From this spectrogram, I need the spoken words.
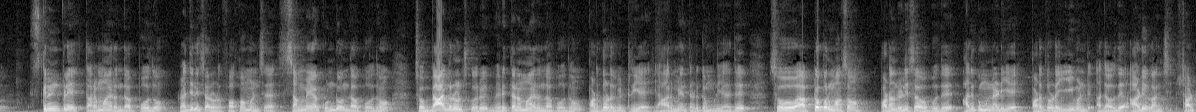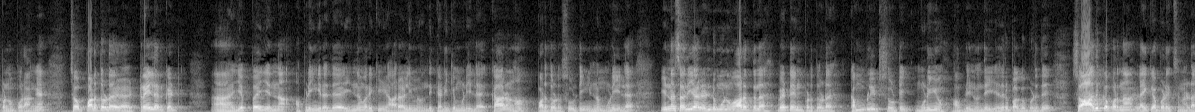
ஸ்க்ரீன் ப்ளே தரமாக இருந்தால் போதும். ரஜினி சாரோட பர்ஃபாமன்ஸை செம்மையாக கொண்டு வந்தால் போதும். ஸோ பேக்ரவுண்ட் ஸ்கோரு வெறித்தனமாக இருந்தால் போதும். படத்தோட வெற்றியை யாருமே தடுக்க முடியாது. ஸோ அக்டோபர் மாதம் படம் ரிலீஸ் ஆக போகுது. அதுக்கு முன்னாடியே படத்தோட ஈவெண்ட் அதாவது ஆடியோ லான்ச் ஸ்டார்ட் பண்ண போகிறாங்க ஸோ படத்தோட ட்ரெய்லர் கட் எப்போ என்ன அப்படிங்கிறத இன்ன வரைக்கும் யாராலையுமே வந்து கணிக்க முடியல. காரணம் படத்தோட ஷூட்டிங் இன்னும் முடியல. இன்னும் சரியாக ரெண்டு மூணு வாரத்தில் வேட்டையன் படத்தோட கம்ப்ளீட் ஷூட்டிங் முடியும் அப்படின்னு வந்து எதிர்பார்க்கப்படுது. ஸோ அதுக்கப்புறம் தான் லைக்கா ப்ரொடக்ஷனோட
